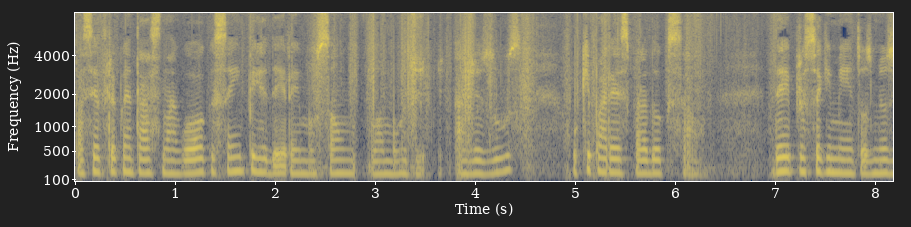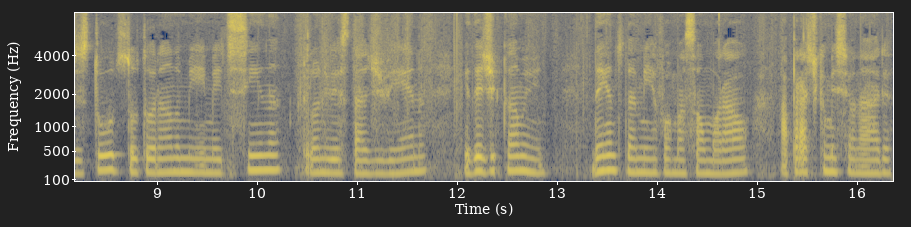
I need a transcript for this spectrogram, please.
passei a frequentar a sinagoga sem perder a emoção do amor de, a Jesus, o que parece paradoxal. Dei prosseguimento aos meus estudos, doutorando-me em medicina pela Universidade de Viena e dedicando-me, dentro da minha formação moral, à prática missionária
